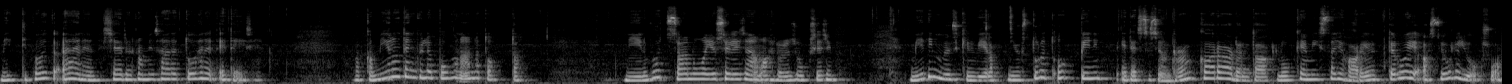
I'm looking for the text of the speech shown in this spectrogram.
mitti poika äänen Sheridamin saatettua hänet eteiseen. Vaikka mieluiten kyllä puhun aina totta. Niin voit sanoa, jos se lisää mahdollisuuksiasi. Mietin myöskin vielä, jos tulet oppiin, niin edessä se on rankkaa raadantaa, lukemista ja harjoittelua ja asioille juoksua.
